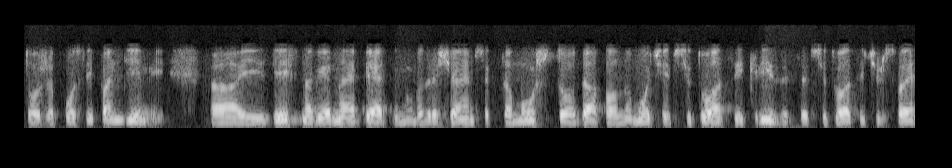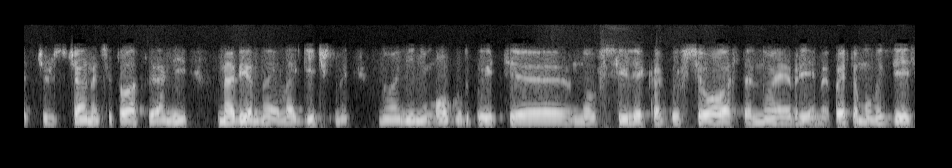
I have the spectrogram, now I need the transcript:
тоже после пандемии. А, и здесь, наверное, опять мы возвращаемся к тому, что, да, полномочия в ситуации кризиса, в ситуации чрезвычайной ситуации, они, наверное, логичны, но они не могут быть э, ну, в силе как бы все остальное время. Поэтому вот здесь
